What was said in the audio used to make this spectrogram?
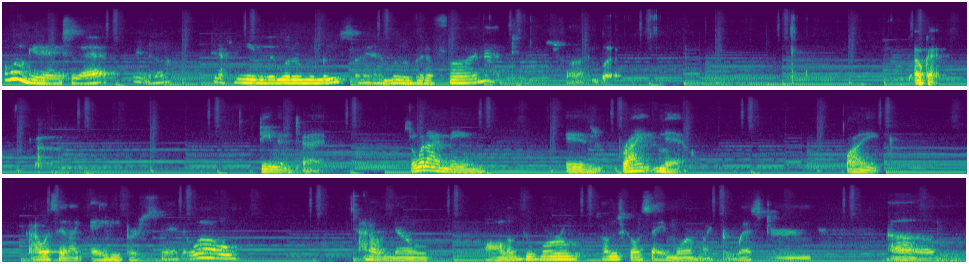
But we'll get into that. You know, definitely needed a little release. I had a little bit of fun, not too much fun, but okay demon time. So what I mean is right now, like I would say like 80%. Well, I don't know all of the world. So I'm just gonna say more of like the Western, um,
